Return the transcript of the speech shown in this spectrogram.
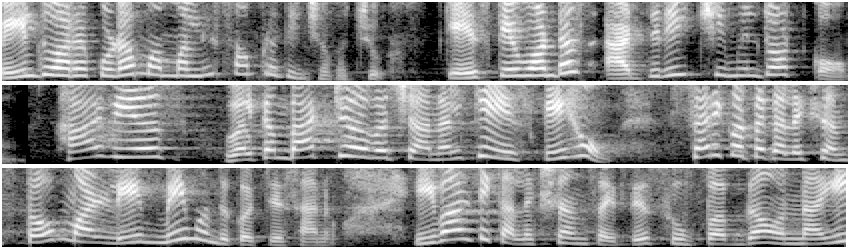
మెయిల్ ద్వారా కూడా మమ్మల్ని సంప్రదించవచ్చు. KSK wonders at the rate Gmail dot com. Hi viewers welcome back to our channel KSK home సరికొత్త కలెక్షన్స్తో మళ్ళీ మీ ముందుకు వచ్చేసాను. ఇవాటి కలెక్షన్స్ అయితే సూపర్గా ఉన్నాయి.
